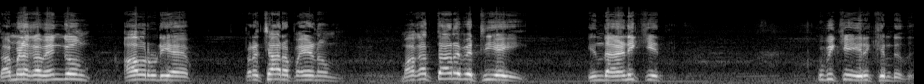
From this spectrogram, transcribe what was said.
தமிழகம் எங்கும் அவருடைய பிரச்சார பயணம் மகத்தான வெற்றியை இந்த அணிக்கு குவிக்க இருக்கின்றது.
